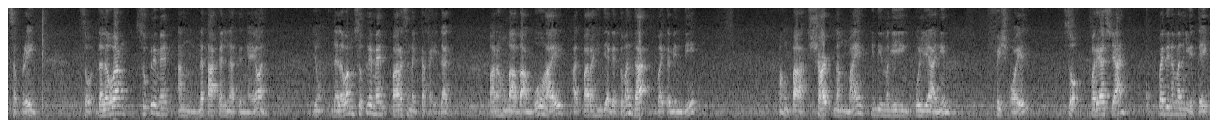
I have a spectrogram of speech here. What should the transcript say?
sa brain. So, dalawang supplement ang natakal natin ngayon. Yung dalawang supplement para sa nagkakaedad. Para humaba ang buhay at para hindi agad kumanda, vitamin D, pangpa-sharp ng mind, hindi magiging ulyanin, fish oil. So, parehas yan, pwede naman ninyo i-take.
